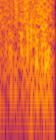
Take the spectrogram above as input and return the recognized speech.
you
